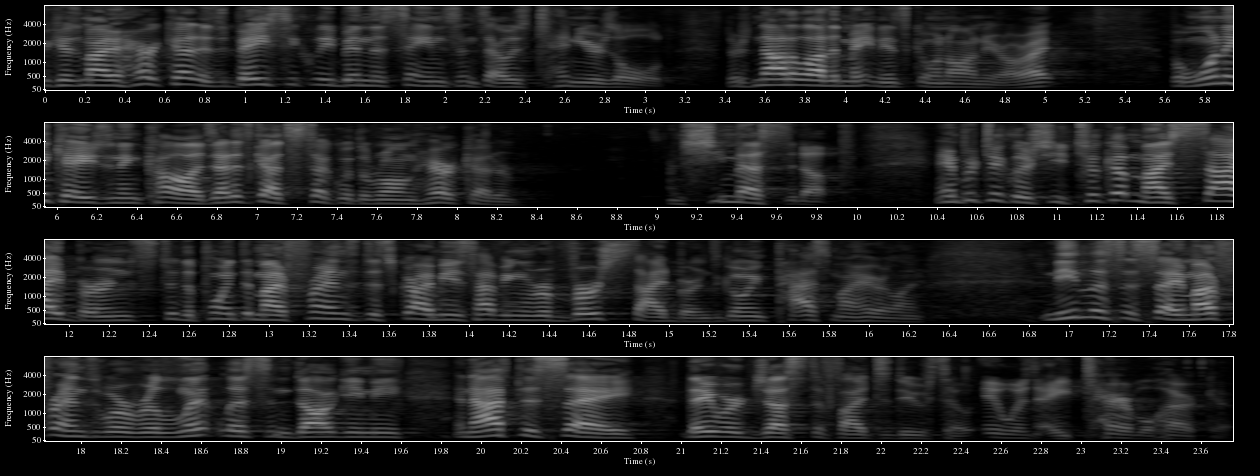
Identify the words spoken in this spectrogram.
because my haircut has basically been the same since I was 10 years old. There's not a lot of maintenance going on here, all right? But one occasion in college, I just got stuck with the wrong haircutter, and she messed it up. In particular, she took up my sideburns to the point that my friends described me as having reverse sideburns going past my hairline. Needless to say, my friends were relentless in dogging me, and I have to say, they were justified to do so. It was a terrible haircut.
